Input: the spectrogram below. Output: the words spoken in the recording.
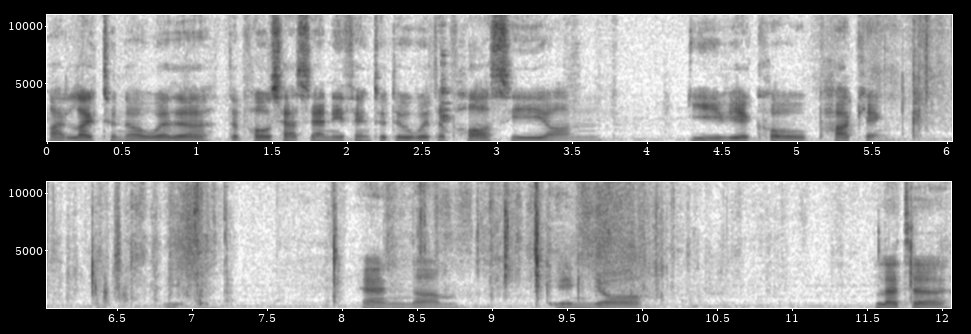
I'd like to know whether the post has anything to do with the policy on e-vehicle parking. And um, in your letter,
